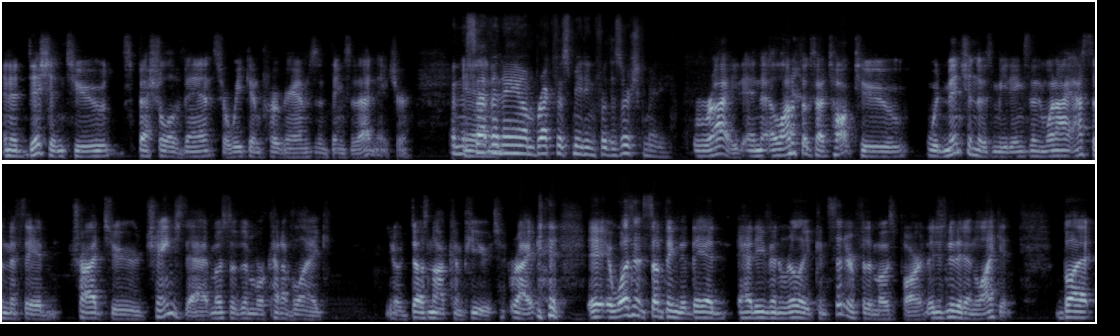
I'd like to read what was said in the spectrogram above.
in addition to special events or weekend programs and things of that nature. And the and, 7 a.m. breakfast meeting for the search committee. Right. And a lot of folks I talked to would mention those meetings. And when I asked them if they had tried to change that, most of them were kind of like, you know does not compute right? It, it, wasn't something that they had had even really considered for the most part. They just knew they didn't like it. But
